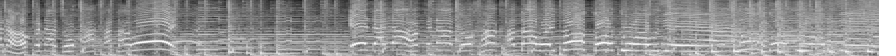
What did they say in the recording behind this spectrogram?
મકવાણાના હકના ચોખા ખાતા હોય. એ દાદા હકના ચોખા ખાતા હોય તો તો તું આવજે તો તું આવજે.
